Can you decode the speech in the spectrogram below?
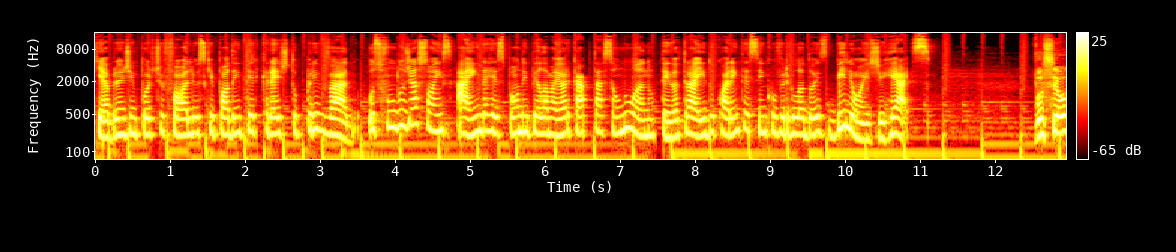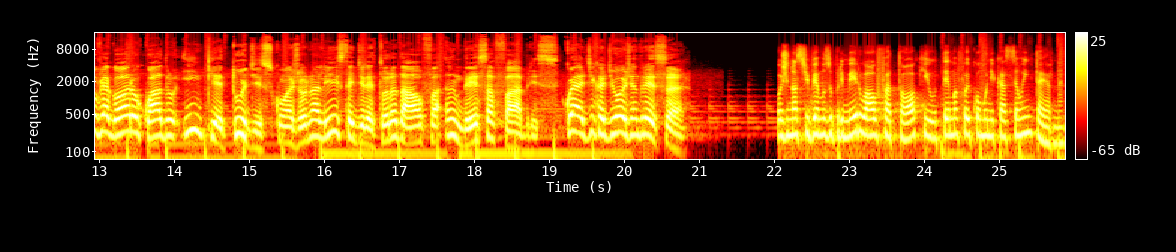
que abrangem portfólios que podem ter crédito privado. Os fundos de ações ainda respondem pela maior captação no ano, tendo atraído 45, 1,2 bilhões de reais. Você ouve agora o quadro Inquietudes com a jornalista e diretora da Alfa, Andressa Fabres. Qual é a dica de hoje, Andressa? Hoje nós tivemos o primeiro Alpha Talk e o tema foi comunicação interna.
